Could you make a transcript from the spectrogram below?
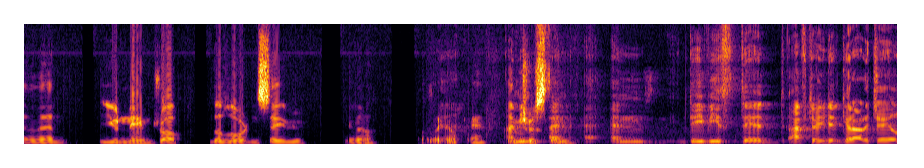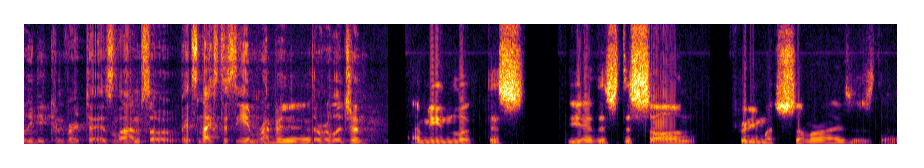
and then you name drop the lord and savior you know i was like okay I mean, interesting and and Dave East did after he did get out of jail, he did convert to Islam. So it's nice to see him repping Yeah. the religion. I mean, look, this, yeah, this this song pretty much summarizes the.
